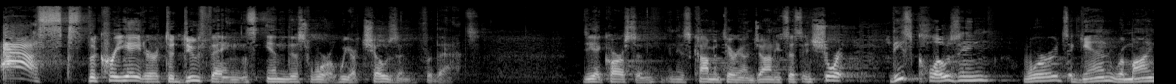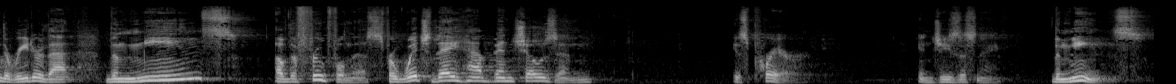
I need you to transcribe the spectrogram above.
asks the Creator to do things in this world. We are chosen for that. D.A. Carson, in his commentary on John, he says, in short, these closing words again remind the reader that the means of the fruitfulness for which they have been chosen is prayer in Jesus' name. The means,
